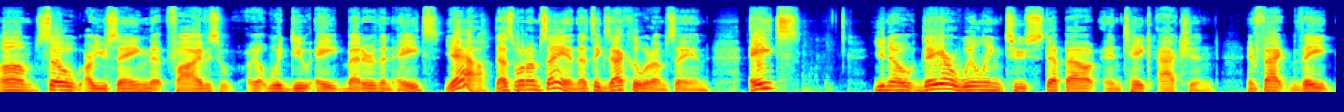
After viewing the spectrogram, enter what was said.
Um, so are you saying that fives uh, would do eight better than eights? Yeah, that's what I'm saying. That's exactly what I'm saying. Eights, you know, they are willing to step out and take action. In fact, they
